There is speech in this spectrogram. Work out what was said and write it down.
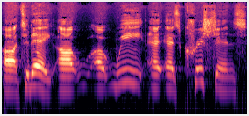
uh, today. Uh, uh we as Christians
